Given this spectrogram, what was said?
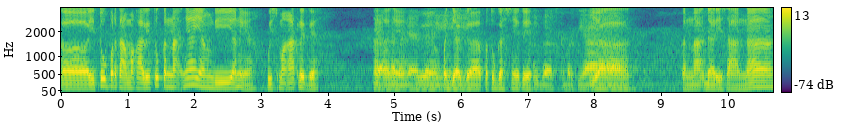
eh, itu pertama kali itu kenanya yang di anu ya Wisma Atlet ya katanya, ya, katanya yang penjaga petugasnya itu ya. tugas kebersihan. Iya kena dari sana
